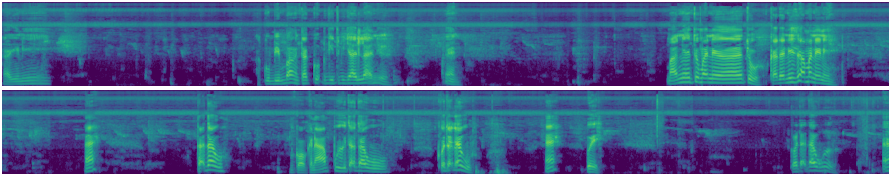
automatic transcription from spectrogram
Hari ni aku bimbang takut pergi tepi jalan je. Kan? Mana tu mana tu? Kadang Nizam mana ni? Ha? Tak tahu. Kau kenapa tak tahu? Kau tak tahu? Ha? Oi. Kau tak tahu ke? Ha?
